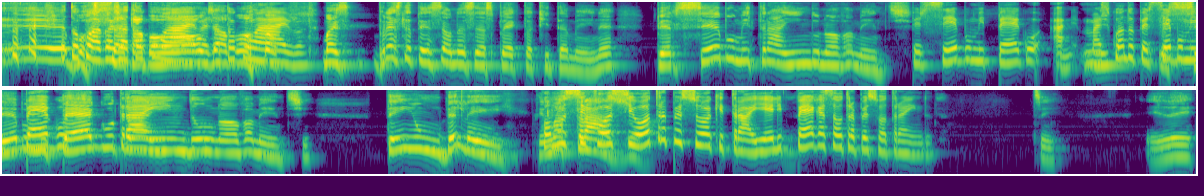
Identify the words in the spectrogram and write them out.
É, Eu tô com água, já tá tô com bom, raiva, já tá tô bom. com raiva. Mas presta atenção nesse aspecto aqui também, né? Percebo-me traindo novamente. Percebo, me pego, Me- mas quando eu percebo, Percebo, me pego pego traindo, traindo. novamente. Tem um delay. Tem um como se atraso. fosse outra pessoa que trai. E ele pega essa outra pessoa traindo. Sim. Ele.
